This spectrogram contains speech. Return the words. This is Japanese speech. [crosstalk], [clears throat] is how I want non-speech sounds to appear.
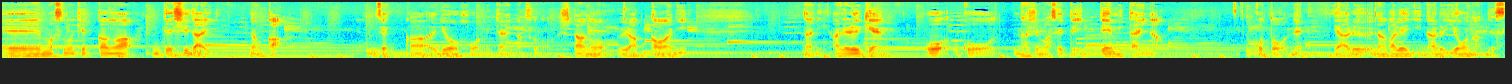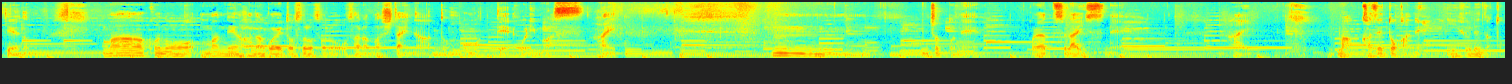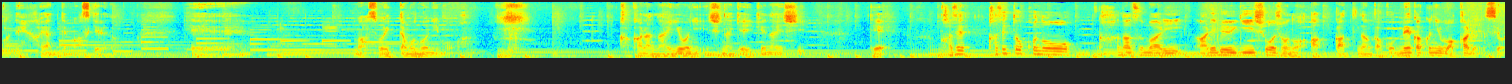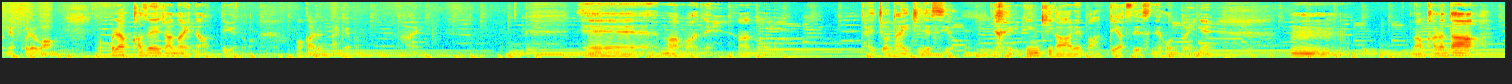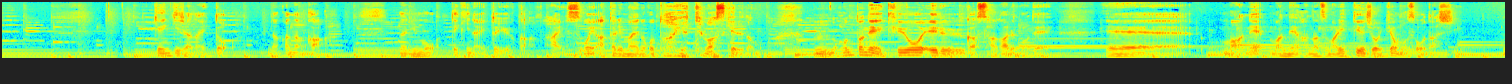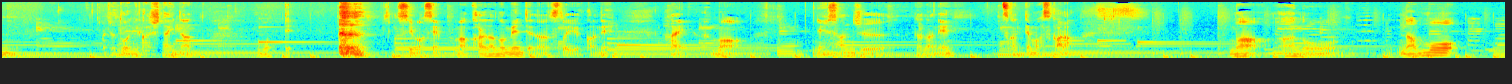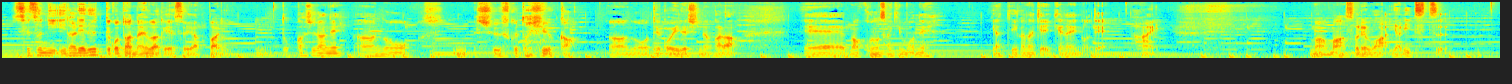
えーまあ、その結果が出次第なんか舌下療法みたいなその舌の裏側に何アレルゲンをこうなじませていってみたいなことをねやる流れになるようなんですけれどもまあこの万年鼻声とそろそろおさらばしたいなと思っております。はい。うん。ちょっとねこれは辛いっすね。はい。まあ風邪とかねインフルエンザとかね流行ってますけれど。もえーまあそういったものにもかからないようにしなきゃいけないし。で風邪風とこの鼻づまりアレルギー症状の悪化ってなんかこう明確に分かるんですよねこれは。これは風邪じゃないなっていうのは分かるんだけど。はい。えー、まあまあね。あの体調第一ですよ。[laughs] 元気があればってやつですね本当にね。うん。まあ体元気じゃないとなかなか何もできないというか、はい、すごい当たり前のことは言ってますけれども、[laughs] うん、本当ね QOL が下がるので、えーまあね万年鼻づまりっていう状況もそうだし、うん、じゃどうにかしたいなと思ってすいません、まあ、体のメンテナンスというかね。はい。まあね37年使ってますから。まああの何もせずにいられるってことはないわけですよやっぱり、どっかしらね。あの修復というかあの手こ入れしながら、えーまあ、この先もねやっていかなきゃいけないので。はい。まあまあそれはやりつつ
